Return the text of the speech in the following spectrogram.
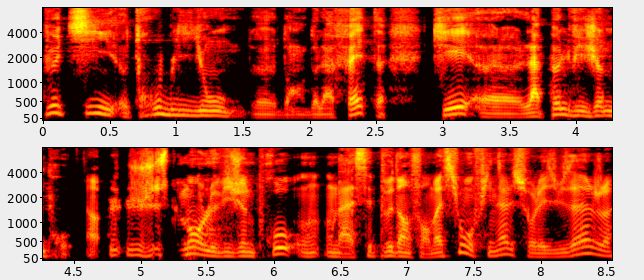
petit troublion de, dans, de la fête qui est l'Apple Vision Pro. justement, le Vision Pro, on a assez peu d'informations au final sur les usages.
